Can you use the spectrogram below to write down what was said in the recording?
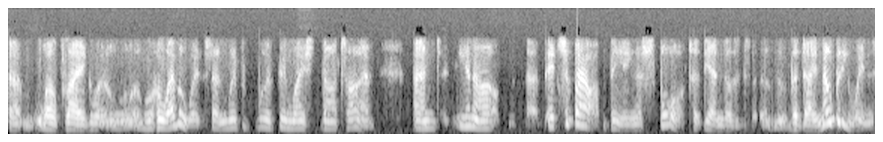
uh, well played," wh- wh- whoever wins, then we've we've been wasting our time. And you know, it's about being a sport. At the end of the day, nobody wins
